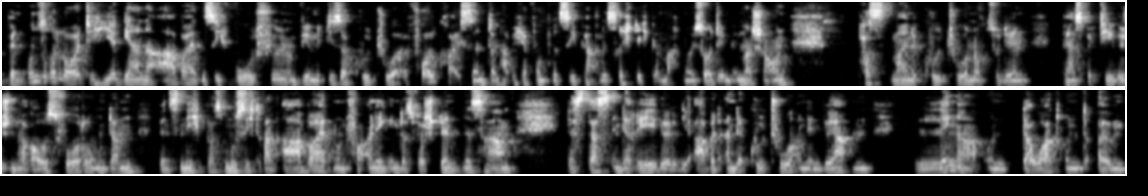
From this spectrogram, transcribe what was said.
wenn unsere Leute hier gerne arbeiten, sich wohlfühlen und wir mit dieser Kultur erfolgreich sind, dann habe ich ja vom Prinzip her alles richtig gemacht. Nur ich sollte eben immer schauen, passt meine Kultur noch zu den perspektivischen Herausforderungen. Und dann, wenn es nicht passt, muss ich dran arbeiten und vor allen Dingen eben das Verständnis haben, dass das in der Regel, die Arbeit an der Kultur, an den Werten, länger und dauert und ähm,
